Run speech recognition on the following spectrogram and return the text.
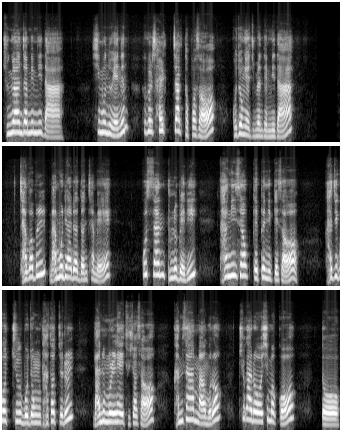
중요한 점입니다. 심은 후에는 흙을 살짝 덮어서 고정해주면 됩니다. 작업을 마무리하려던 참에 꽃산 블루베리 강희석 대표님께서 가지고추 모종 다섯 줄을 나눔을 해 주셔서 감사한 마음으로 추가로 심었고 또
